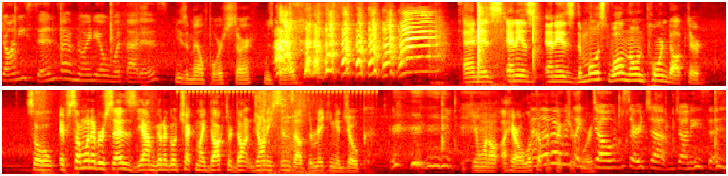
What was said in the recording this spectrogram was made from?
Johnny Sins. I have no idea what that is. he's a male porn star who's bald. and is and is and is the most well-known porn doctor. So if someone ever says, "Yeah, I'm gonna go check my doctor Don- Johnny Sins out," they're making a joke. You want to, uh, here I'll look I up a picture it's for like, you. don't search up Johnny Sins.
